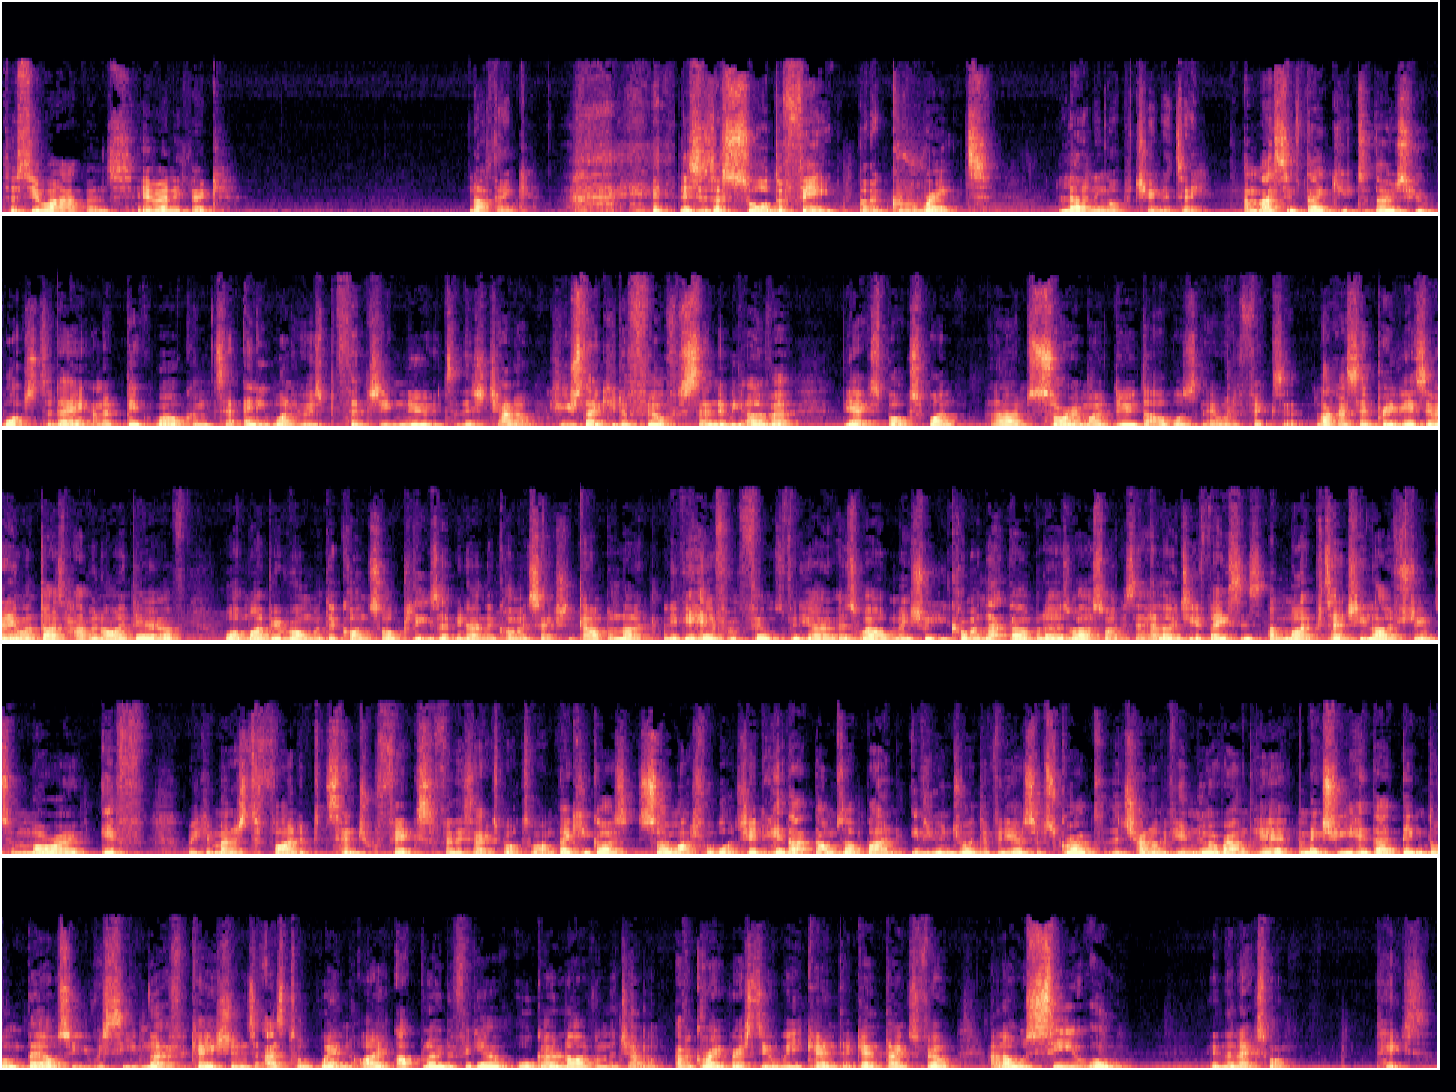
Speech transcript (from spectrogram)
to see what happens, if anything. Nothing. this is a sore defeat, but a great learning opportunity. A massive thank you to those who watched today and a big welcome to anyone who is potentially new to this channel. Huge thank you to Phil for sending me over the Xbox One and I'm sorry my dude that I wasn't able to fix it. Like I said previously, if anyone does have an idea of what might be wrong with the console, please let me know in the comment section down below. And if you hear from Phil's video as well, make sure you comment that down below as well so I can say hello to your faces. I might potentially live stream tomorrow if we can manage to find a potential fix for this Xbox One. Thank you guys so much for watching. Hit that thumbs up button if you enjoyed the video. Subscribe to the channel if you're new around here. And make sure you hit that ding ding dong bell so you receive notifications as to when I upload a video or go live on the channel. Have a great rest of your weekend. Again, thanks Phil. And I will see you all in the next one. Peace.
